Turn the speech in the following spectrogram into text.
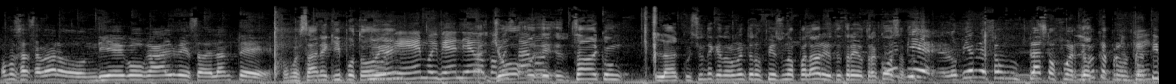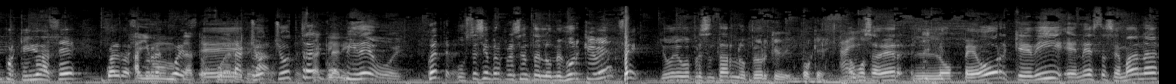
vamos a saludar a don Diego Galvez. Adelante. ¿Cómo están, equipo? ¿Todo Muy bien? bien, muy bien, Diego. ¿Cómo Yo estamos? eh, estaba con la cuestión de que normalmente nos pides una palabra y yo te traigo otra cosa. Es viernes, los viernes son platos fuertes. Lo- no te pregunté a ti porque yo ya sé cuál va a ser Hay tu un respuesta. plato Eh, fuerte. yo, traigo un video hoy. Cuénteme. Usted siempre presenta lo mejor que ve. Sí. Yo le voy a presentar lo peor que vi. Ok. Ay. Vamos a ver lo peor que vi en esta semana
